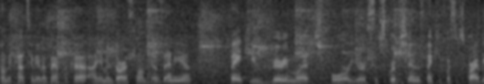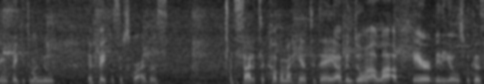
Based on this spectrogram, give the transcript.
on the continent of Africa. I am in Dar es Salaam, Tanzania. Thank you very much for your subscriptions. Thank you for subscribing. Thank you to my new and faithful subscribers. I decided to cover my hair today. I've been doing a lot of hair videos because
